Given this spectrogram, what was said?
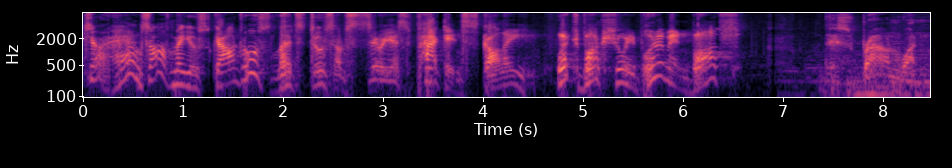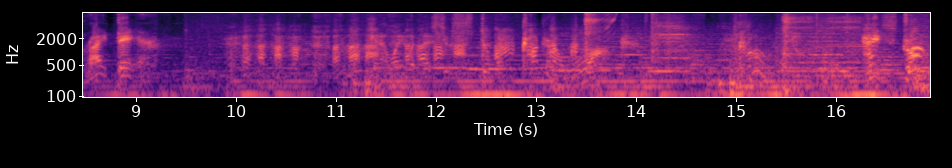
Get your hands off me, you scoundrels! Let's do some serious packing, Scully! Which box should we put him in, boss? This brown one right there. Get away with this, you stupid cock walk! Hey, Strong!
